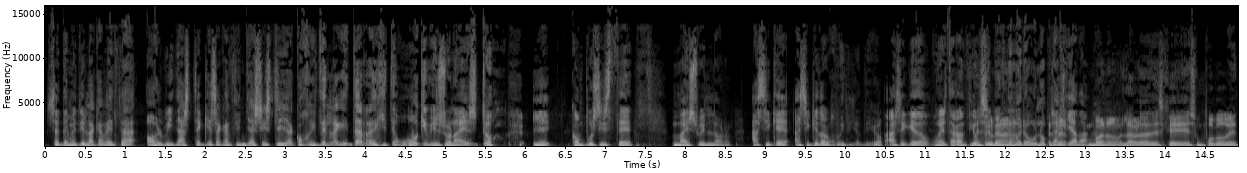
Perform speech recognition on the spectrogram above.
se te metió en la cabeza, olvidaste que esa canción ya existía, cogiste la guitarra y dijiste, ¡uh, qué bien suena esto! Y compusiste My Sweet Lord. Así que así quedó el juicio, tío. Así quedó con esta canción, Es primer una- número uno pero, plagiada. bueno, la verdad es que es un poco de.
